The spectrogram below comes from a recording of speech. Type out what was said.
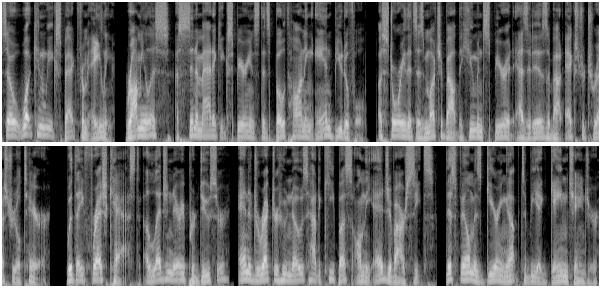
So, what can we expect from Alien? Romulus, a cinematic experience that's both haunting and beautiful, a story that's as much about the human spirit as it is about extraterrestrial terror. With a fresh cast, a legendary producer, and a director who knows how to keep us on the edge of our seats, this film is gearing up to be a game changer.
